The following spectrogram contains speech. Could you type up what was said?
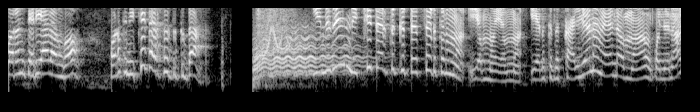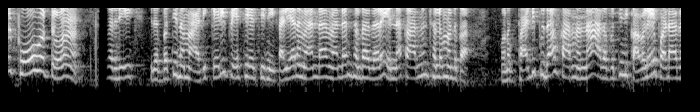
போறேன்னு தெரியாதாங்கோ உனக்கு நிச்சயதார்த்தத்துக்கு தான் என்னது? நிச்சயதார்த்தத்துக்கு டெஸ்ட் எடுக்கணுமா? எம்மா எம்மா எனக்கு இந்த கல்யாணம் வேண்டாம்மா. கொஞ்ச நாள் போகட்டும். வரி இத பத்தி நம்ம அடிக்கடி பேசியாச்சு. நீ கல்யாணம் வேண்டாம் வேண்டாம்னு சொல்றதார என்ன காரணம்னு சொல்ல மாட்டேக்கா. உனக்கு படிப்பு தான் காரணம்னா அதை பத்தி நீ கவலையே படாத.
